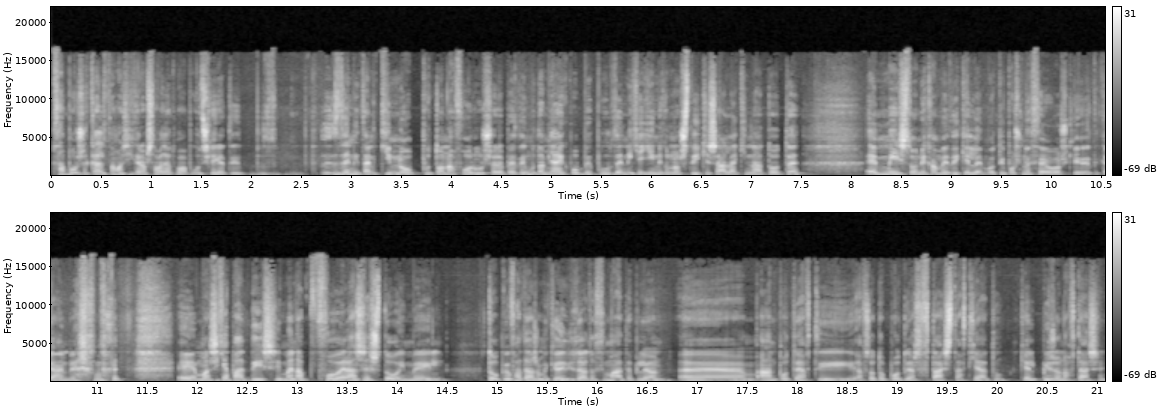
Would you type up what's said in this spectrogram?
θα μπορούσε κάλλιστα να μας έχει γράψει τα παλιά του παπούτσια. Γιατί δεν ήταν κοινό που τον αφορούσε, ρε παιδί μου. Ήταν μια εκπομπή που δεν είχε γίνει γνωστή και σε άλλα κοινά τότε. Εμείς τον είχαμε δει και λέμε ότι τύπος είναι Θεός και τι κάνει, Ε, μας είχε απαντήσει με ένα φοβερά ζεστό email. Το οποίο φαντάζομαι και ο ίδιος δεν το θυμάται πλέον. Ε, αν ποτέ αυτή, αυτό το podcast φτάσει στα αυτιά του και ελπίζω να φτάσει.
